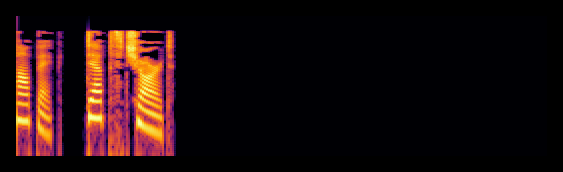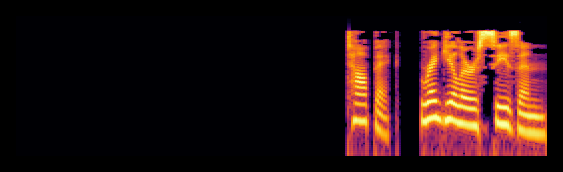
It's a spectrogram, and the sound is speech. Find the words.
Topic: Depth chart. Topic: Regular season.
